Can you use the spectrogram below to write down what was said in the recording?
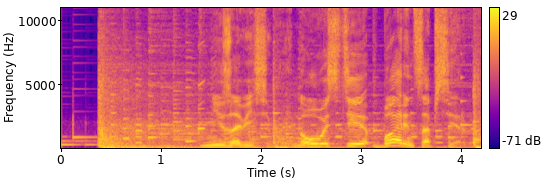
Независимые новости. Барин обсервис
